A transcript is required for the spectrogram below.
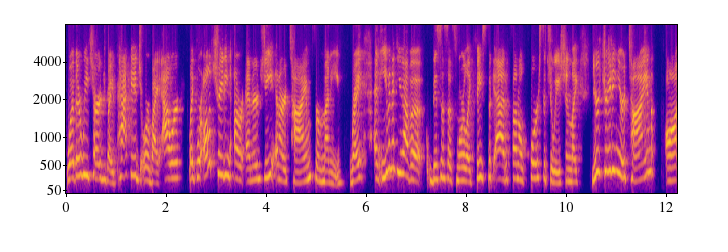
whether we charge by package or by hour, like, we're all trading our energy and our time for money, right? And even if you have a business that's more like Facebook ad funnel course situation, like, you're trading your time on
